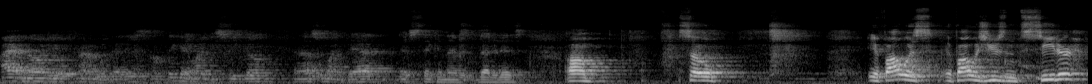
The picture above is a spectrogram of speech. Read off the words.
I have no idea what kind of wood that is. I'm thinking it might be sweet gum, and that's what my dad is thinking that it, that it is. Um, so, if I was if I was using cedar,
